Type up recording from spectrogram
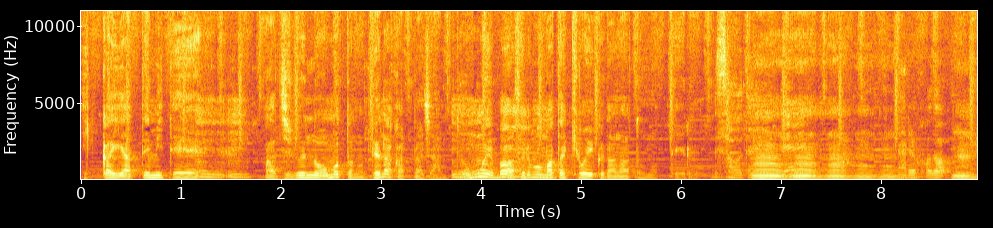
一回やってみて、うんうん。あ自分の思ったの出なかったじゃんって思えば、うんそれもまた教育だなと思っている。そうだようんうんねうんなるほど。うんうん。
